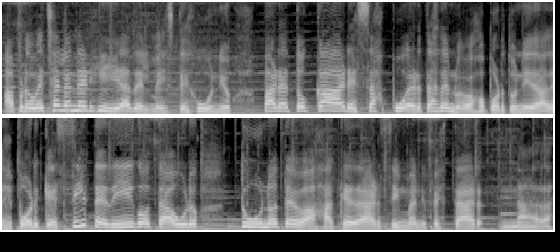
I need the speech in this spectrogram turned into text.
aprovecha la energía del mes de junio para tocar esas puertas de nuevas oportunidades, porque si te digo, Tauro, tú no te vas a quedar sin manifestar nada.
